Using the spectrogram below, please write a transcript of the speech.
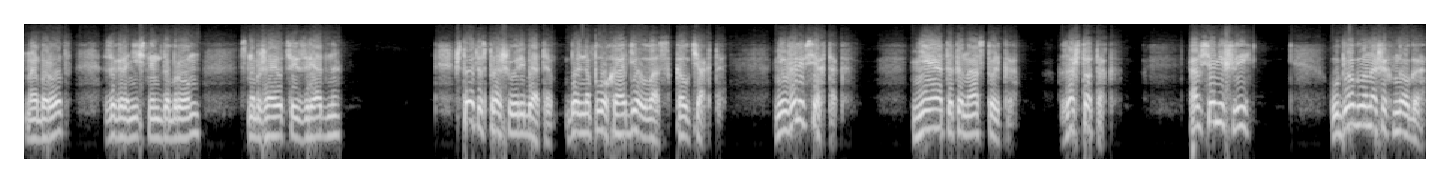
наоборот, заграничным добром, снабжаются изрядно. Что это, спрашиваю, ребята, больно плохо одел вас Колчак-то? Неужели всех так? Нет, это нас только. За что так? А все не шли. Убегло наших много.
